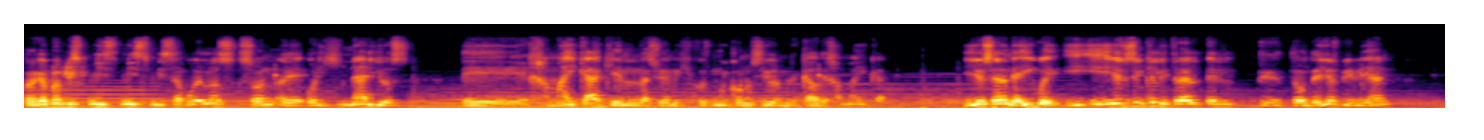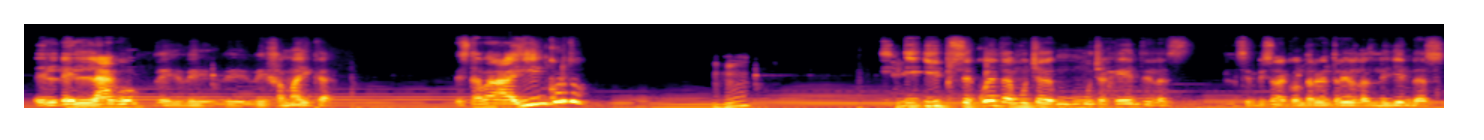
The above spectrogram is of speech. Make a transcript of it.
Por ejemplo, mis, abuelos son eh, originarios de Jamaica, aquí en la Ciudad de México es muy conocido el mercado de Jamaica. Y ellos eran de ahí, güey. Y, ellos dicen que literal, el, donde ellos vivían, el, lago de, Jamaica, estaba ahí en corto. y, se cuenta mucha, mucha gente, las, se empiezan a contar entre ellos las leyendas.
